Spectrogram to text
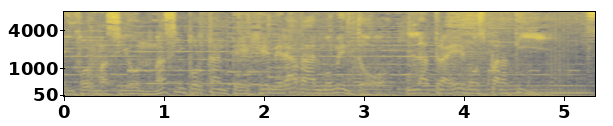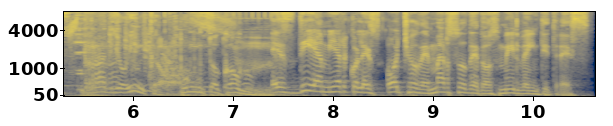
La información más importante generada al momento la traemos para ti. Radioincro.com Es día miércoles 8 de marzo de 2023.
